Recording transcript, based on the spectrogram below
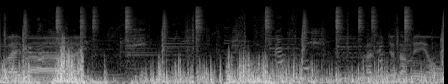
バイバイ。走っちゃダメよはい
